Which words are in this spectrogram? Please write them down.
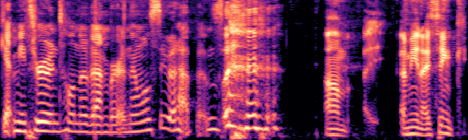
get me through until November, and then we'll see what happens. um, I, I, mean, I think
